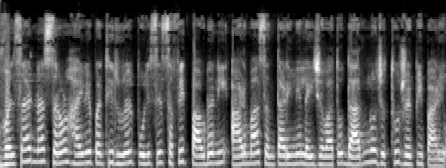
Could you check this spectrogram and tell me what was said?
વલસાડના સરોણ હાઈવે પરથી રૂરલ પોલીસે સફેદ પાવડરની આડમાં સંતાડીને લઈ જવાતો દારૂનો જથ્થો ઝડપી પાડ્યો.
